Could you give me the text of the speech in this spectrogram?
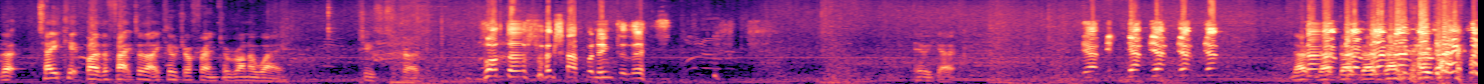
Look, take it by the fact that I killed your friend to run away. Jesus Christ. What the fuck's happening to this? Here we go. Yep, yep, yep, yep, yep. No, no, no, no, no, no, no.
